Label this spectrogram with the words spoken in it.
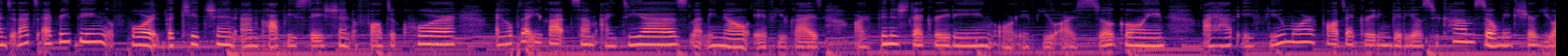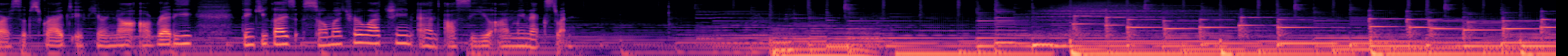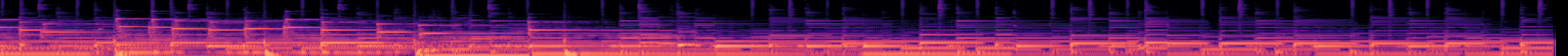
And that's everything for the kitchen and coffee station fall decor. I hope that you got some ideas. Let me know if you guys are finished decorating or if you are still going. I have a few more fall decorating videos to come, so make sure you are subscribed if you're not already. Thank you guys so much for watching, and I'll see you on my next one.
